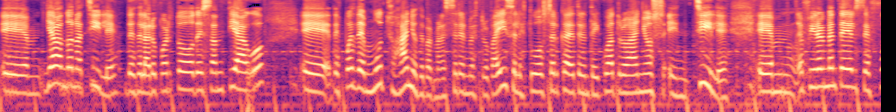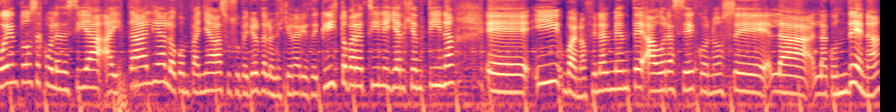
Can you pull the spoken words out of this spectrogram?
eh, y abandona Chile desde el aeropuerto de Santiago. Eh, después de muchos años de permanecer en nuestro país, él estuvo cerca de 34 años en Chile. Em, finalmente él se fue entonces, como les decía, a Italia, lo acompañaba su superior de los Legionarios de Cristo para Chile y Argentina. Eh, y bueno, finalmente ahora se conoce la, la condena.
